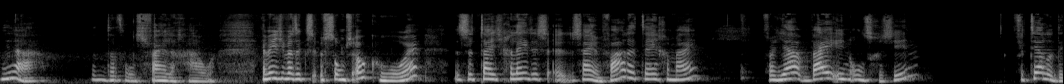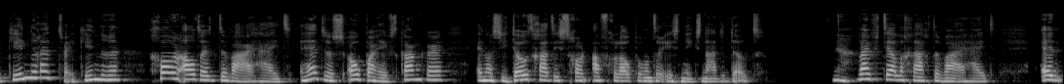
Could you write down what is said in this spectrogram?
Ja, dat we ons veilig houden. En weet je wat ik soms ook hoor? Dus een tijdje geleden z- zei een vader tegen mij: van ja, wij in ons gezin vertellen de kinderen, twee kinderen, gewoon altijd de waarheid. Hè? Dus opa heeft kanker en als hij doodgaat is het gewoon afgelopen, want er is niks na de dood. Ja. Wij vertellen graag de waarheid. En,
